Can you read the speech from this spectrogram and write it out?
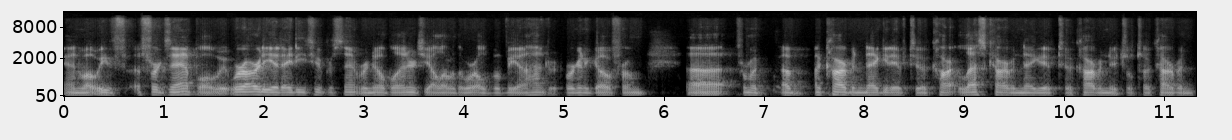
And what we've, for example, we're already at 82% renewable energy all over the world. We'll be 100. We're going to go from uh, from a, a, a, carbon negative to a car, less carbon negative to a carbon neutral to a carbon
